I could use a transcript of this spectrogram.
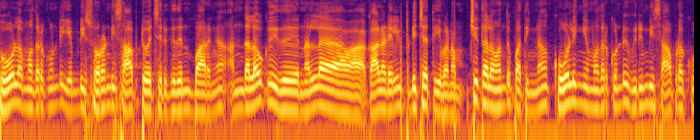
தோலை முதற்கொண்டு எப்படி சுரண்டி சாப்பிட்டு வச்சிருக்குதுன்னு பாருங்கள் அந்தளவுக்கு இது நல்ல ஆ, கால்நடைகளுக்கு பிடிச்ச தீவனம். குச்சி தலை வந்து பார்த்திங்கன்னா கோழிங்க முதற்கொண்டு விரும்பி சாப்பிடக்கூடிய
